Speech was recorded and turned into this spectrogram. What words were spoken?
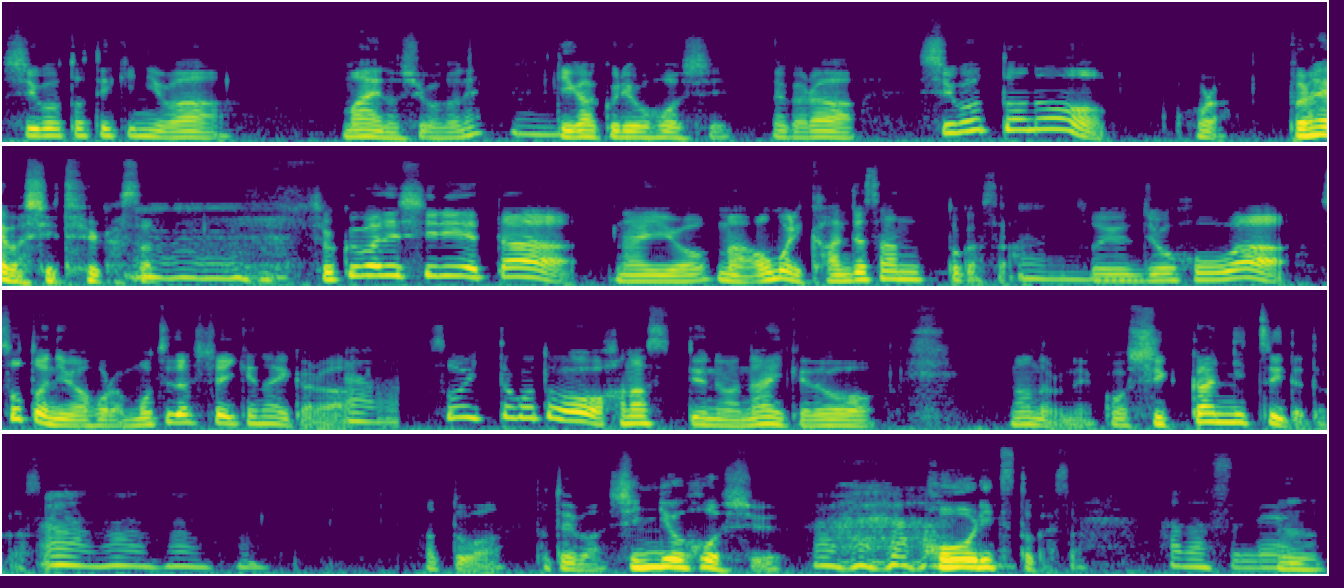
仕事的には前の仕事ね。うん。理学療法士。だから仕事のほらプライバシーというかさ、うんうんうん。職場で知り得た内容まあ主に患者さんとかさ、うんそういう情報は外にはほら持ち出しちゃいけないから、うん。そういったことを話すっていうのはないけどなんだろうねこう疾患についてとかさ、うんうんうんうん。あとは例えば診療報酬うん 法律とかさ、話すね、うん、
